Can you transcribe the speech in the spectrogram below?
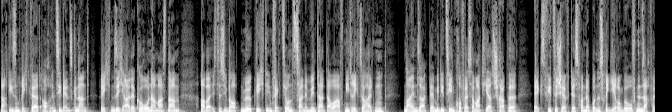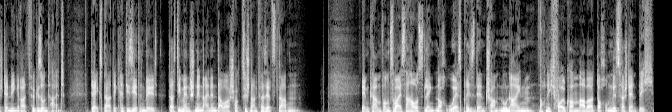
Nach diesem Richtwert, auch Inzidenz genannt, richten sich alle Corona-Maßnahmen. Aber ist es überhaupt möglich, die Infektionszahlen im Winter dauerhaft niedrig zu halten? Nein, sagt der Medizinprofessor Matthias Schrappe, Ex-Vizechef des von der Bundesregierung berufenen Sachverständigenrats für Gesundheit. Der Experte kritisiert in Bild, dass die Menschen in einen Dauerschockzustand versetzt werden. Im Kampf ums Weiße Haus lenkt noch US-Präsident Trump nun ein. Noch nicht vollkommen, aber doch unmissverständlich.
